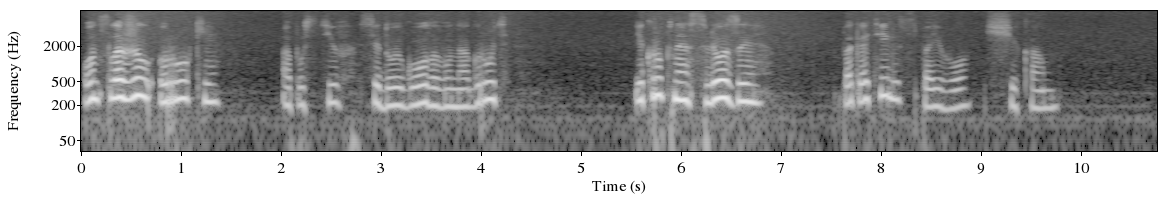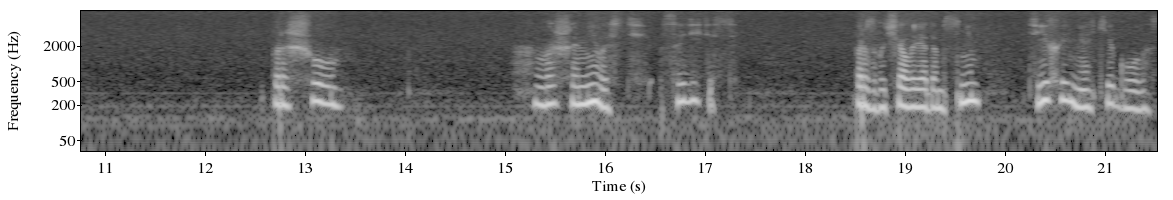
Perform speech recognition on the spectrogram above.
он сложил руки, опустив седую голову на грудь, и крупные слезы покатились по его щекам. Прошу, ваша милость, садитесь, прозвучал рядом с ним тихий мягкий голос,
